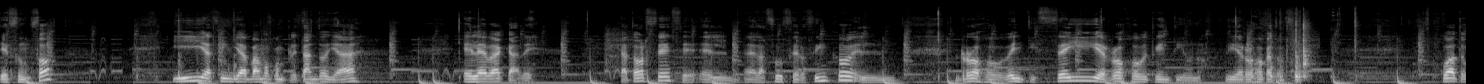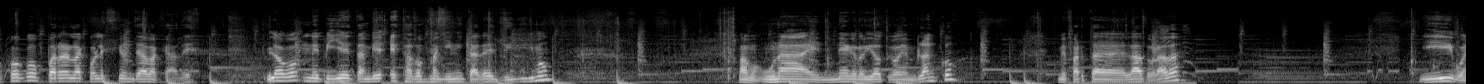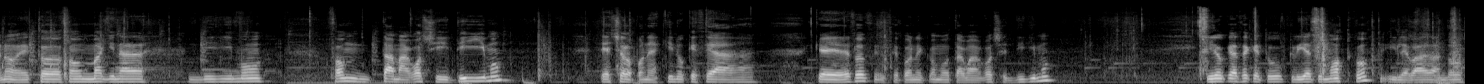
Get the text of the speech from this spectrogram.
de Zunsoft. Y así ya vamos completando ya el EVA 14, el, el, azul 05, el rojo 26 el rojo 31 y el rojo 14. Cuatro juegos para la colección de Abacade. Luego me pillé también estas dos maquinitas de Digimon. Vamos, una en negro y otro en blanco. Me falta la dorada. Y bueno, estos son máquinas Digimon. Son Tamagotchi Digimon. De hecho lo pone aquí, no que sea que eso, se pone como Tamagotchi Digimon. Y lo que hace es que tú crías tu monstruo y le vas dando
